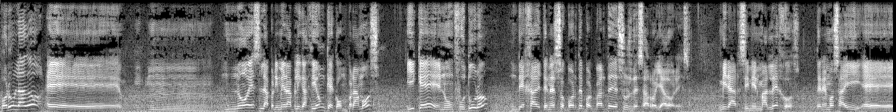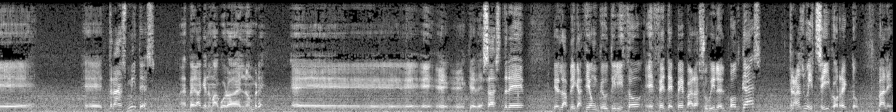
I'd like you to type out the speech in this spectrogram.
Por un lado, eh, mm, no es la primera aplicación que compramos y que en un futuro deja de tener soporte por parte de sus desarrolladores. Mirar, sin ir más lejos, tenemos ahí eh, eh Transmites. Espera, que no me acuerdo del nombre. Eh, eh, eh, qué desastre, es la aplicación que utilizo, FTP, para subir el podcast. Transmit, sí, correcto. Vale,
